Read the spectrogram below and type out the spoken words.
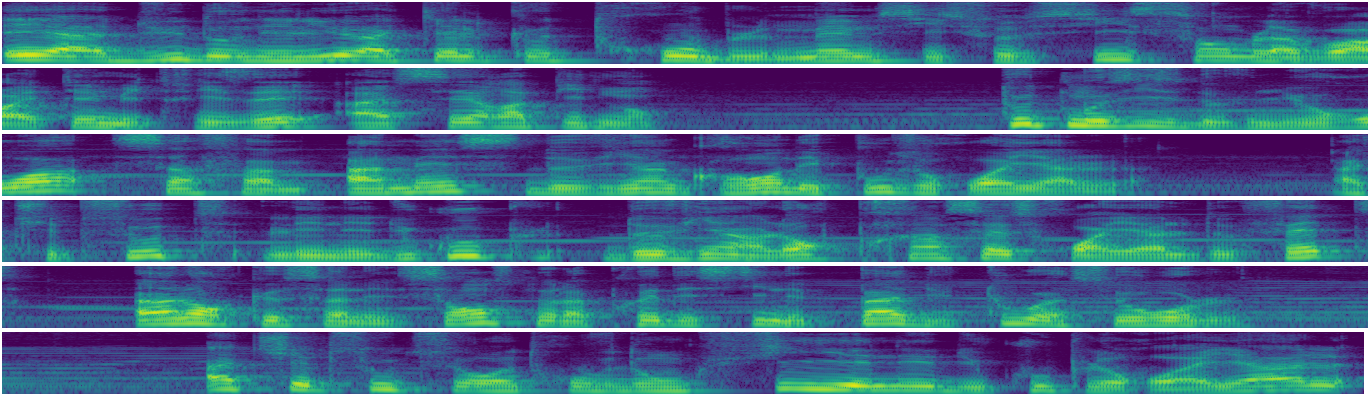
et a dû donner lieu à quelques troubles, même si ceux-ci semblent avoir été maîtrisés assez rapidement. Toutmosis devenu roi, sa femme Amès devient grande épouse royale. Hatshepsut, l'aînée du couple, devient alors princesse royale de fait, alors que sa naissance ne la prédestinait pas du tout à ce rôle. Hatshepsut se retrouve donc fille aînée du couple royal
